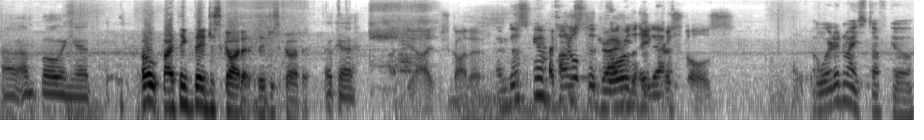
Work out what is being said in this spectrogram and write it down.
Uh, I'm bowing it. Oh, I think they just got it. They just got it. Okay. Yeah, I just got it. I'm just gonna I punch killed the four dragon of the eight crystals. Uh, Where did my stuff go?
